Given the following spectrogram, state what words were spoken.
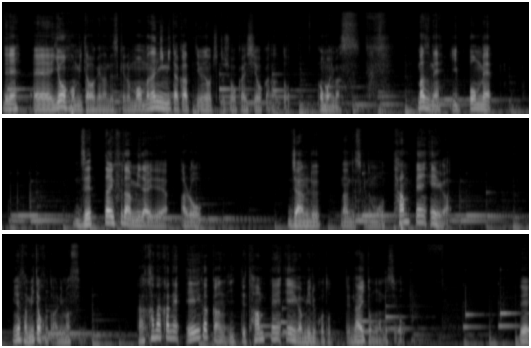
でね、えー4本見たわけなんですけども、まあ、何見たかっていうのをちょっと紹介しようかなと思います。まずね、1本目。絶対普段見ないであろうジャンルなんですけども、短編映画。皆さん見たことあります？なかなかね、映画館行って短編映画見ることってないと思うんですよ。で、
